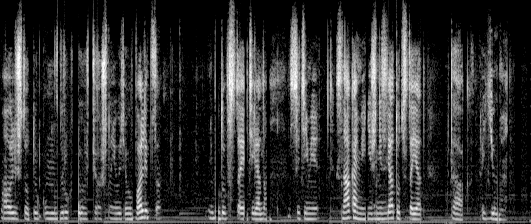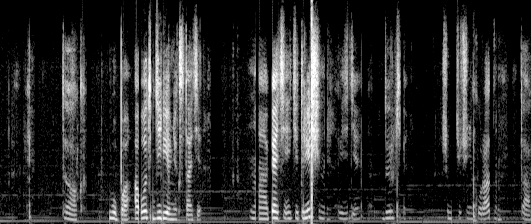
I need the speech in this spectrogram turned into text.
Мало ли что вдруг вдруг что-нибудь валится не буду стоять рядом с этими знаками они же не зря тут стоят. Так ё так опа а вот и деревня кстати. Опять эти трещины везде дырки. Чтобы быть очень аккуратным. Так.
